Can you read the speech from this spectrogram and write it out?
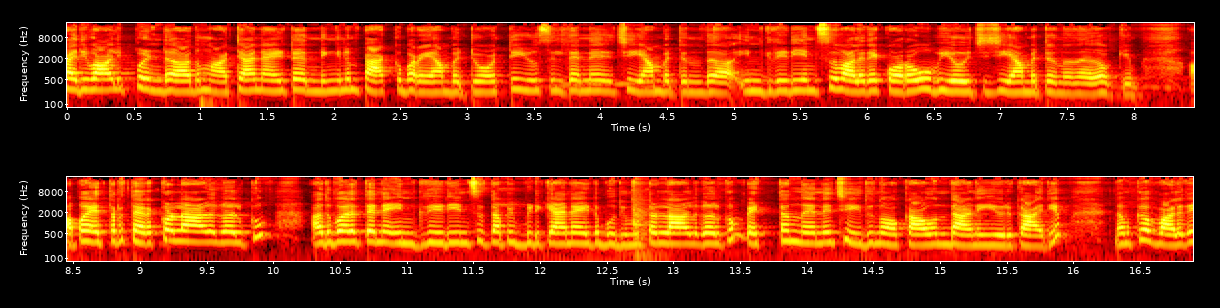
കരിവാളിപ്പുണ്ട് അത് മാറ്റാനായിട്ട് എന്തെങ്കിലും പാക്ക് പറയാൻ പറ്റുമോ? ഒറ്റ യൂസിൽ തന്നെ ചെയ്യാൻ പറ്റുന്നത് ഇൻഗ്രീഡിയൻസ് വളരെ കുറവ് ഉപയോഗിച്ച് ചെയ്യാൻ പറ്റുന്നതൊക്കെയും അപ്പോൾ എത്ര തിരക്കുള്ള ആളുകൾക്കും അതുപോലെ തന്നെ ഇൻഗ്രീഡിയൻസ് തപ്പി പിടിക്കാനായിട്ട് ബുദ്ധിമുട്ടുള്ള ആളുകൾക്കും പെട്ടെന്ന് തന്നെ ചെയ്ത് നോക്കാവുന്നതാണ് ഈ ഒരു കാര്യം. നമുക്ക് വളരെ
